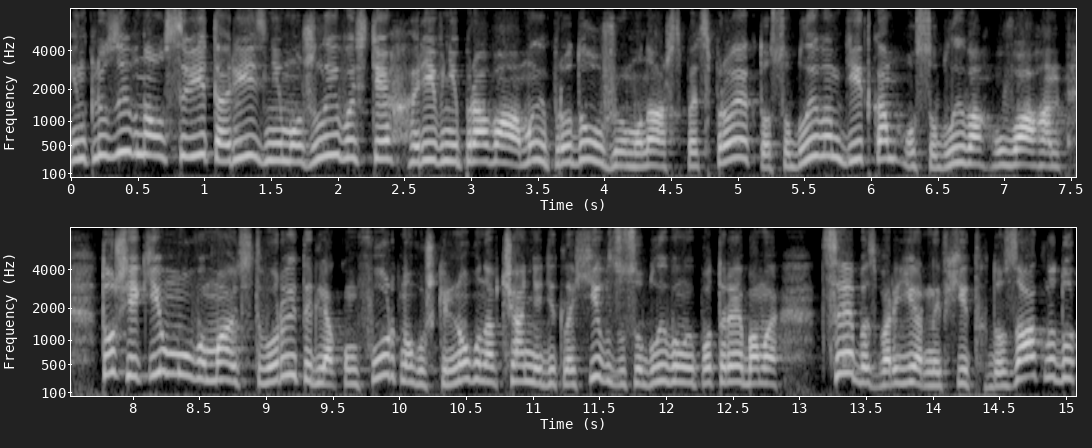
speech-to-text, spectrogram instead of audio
Інклюзивна освіта, різні можливості, рівні права. Ми продовжуємо наш спецпроект «Особливим діткам особлива увага». Тож, які умови мають створити для комфортного шкільного навчання дітлахів з особливими потребами? Це безбар'єрний вхід до закладу,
